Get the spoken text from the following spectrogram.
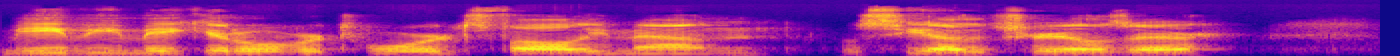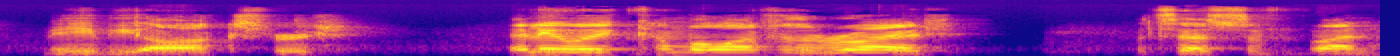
Maybe make it over towards Folly Mountain. We'll see how the trails are. Maybe Oxford. Anyway, come along for the ride. Let's have some fun.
